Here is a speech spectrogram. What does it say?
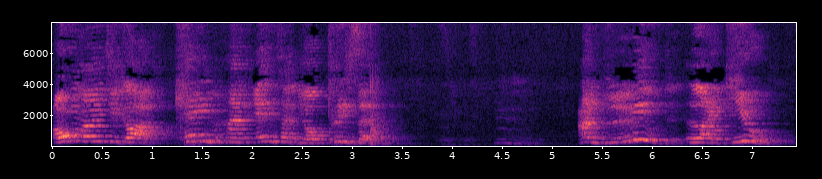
Almighty God came and entered your prison and lived like you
